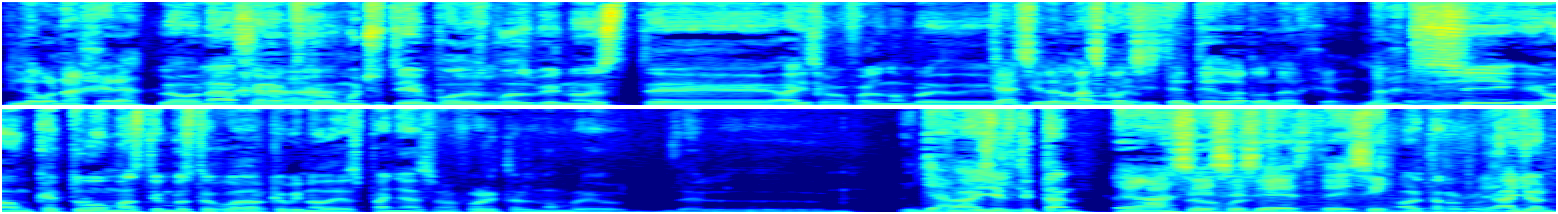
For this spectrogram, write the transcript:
Y luego Nájera. Luego Nájera, que estuvo mucho tiempo, después vino este, ay, se me fue el nombre de... Que ha sido el más consistente de... Eduardo Nájera, Nájera ¿no? Sí, aunque tuvo más tiempo este jugador que vino de España, se me fue ahorita el nombre del... Llamas. Ah, y el Titán. Ah, sí, sí, sí, este, sí. Ahorita Ayón,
